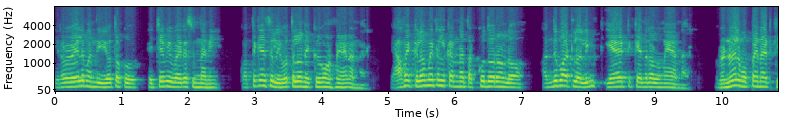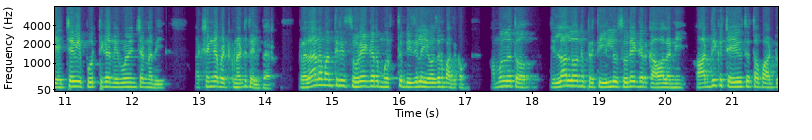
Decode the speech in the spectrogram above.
ఇరవై వేల మంది యువతకు హెచ్ఐవి వైరస్ ఉందని కొత్త కేసులు యువతలోనే ఎక్కువగా ఉంటున్నాయని అన్నారు. యాభై కిలోమీటర్ల కన్నా తక్కువ దూరంలో అందుబాటులో లింక్ ఏఐటి కేంద్రాలు ఉన్నాయన్నారు. రెండు వేల ముప్పై నాటికి హెచ్ఐవి పూర్తిగా నిర్మూలించన్నది లక్ష్యంగా పెట్టుకున్నట్టు తెలిపారు. ప్రధానమంత్రి సూర్యగర్ ముఫ్త్ బిజిలీ యోజన పథకం అమలుతో జిల్లాల్లోని ప్రతి ఇల్లు సూర్యగర్ కావాలని ఆర్థిక చేయూతతో పాటు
